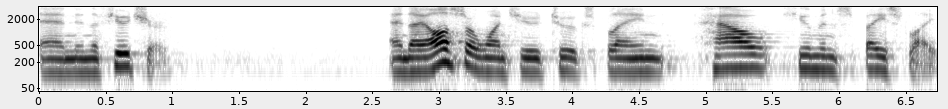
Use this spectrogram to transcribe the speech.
and in the future. And I also want you to explain how human spaceflight,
